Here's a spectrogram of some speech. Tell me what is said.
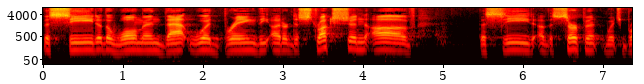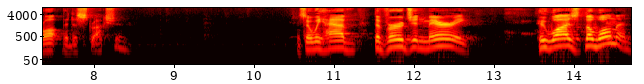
the seed of the woman that would bring the utter destruction of the seed of the serpent, which brought the destruction. And so we have the Virgin Mary, who was the woman.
